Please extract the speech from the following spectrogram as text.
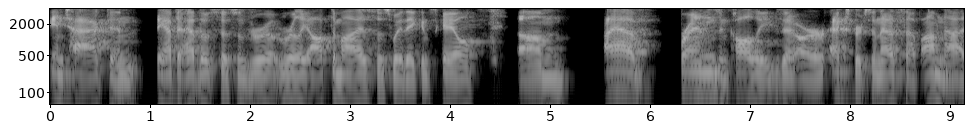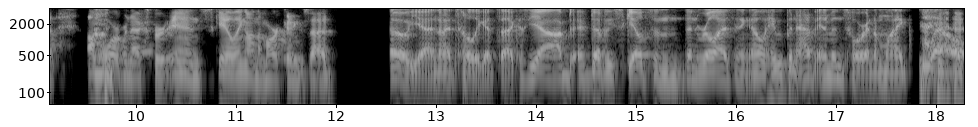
intact and they have to have those systems re- really optimized so this way they can scale. Um, I have friends and colleagues that are experts in that stuff. I'm not. I'm more of an expert in scaling on the marketing side. Oh yeah, no, I totally get that. Because yeah, I've, I've, definitely scaled some. Then realizing, oh hey, we've been out of inventory, and I'm like, well,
